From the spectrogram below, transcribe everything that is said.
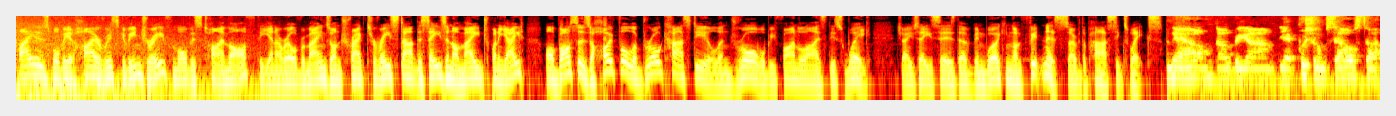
players will be at higher risk of injury from all this time off. The NRL remains on track to restart the season on May 28, while bosses are hopeful a broadcast deal and draw will be this week. JT says they've been working on fitness over the past six weeks. Now they'll be um, yeah pushing themselves to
